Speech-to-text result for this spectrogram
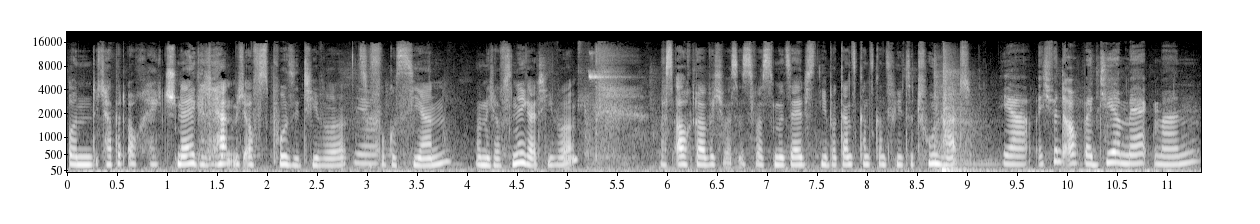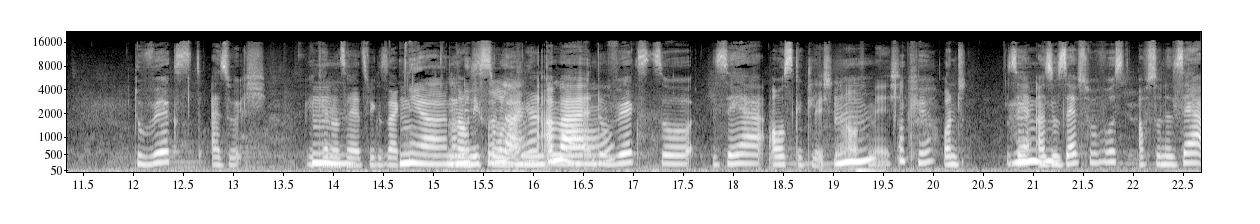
Und ich habe halt auch recht schnell gelernt, mich aufs Positive Ja. zu fokussieren und nicht aufs Negative. Was auch, glaube ich, was ist, was mit Selbstliebe ganz, ganz, ganz viel zu tun hat. Ja, ich finde auch bei dir merkt man, du wirkst, also ich, wir kennen uns ja jetzt wie gesagt Ja, noch, nicht so lange, aber du wirkst so sehr ausgeglichen auf mich. Mhm. Okay. Und sehr, Mhm. also selbstbewusst auf so eine sehr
